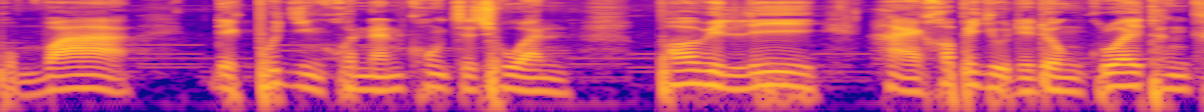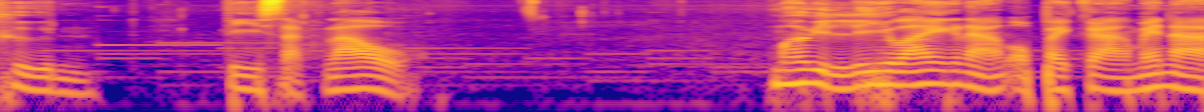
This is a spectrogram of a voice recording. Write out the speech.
ผมว่า เด็กผู้หญิงคนนั้นคงจะชวนเพราะวิลลี่หายเข้าไปอยู่ในดงกล้วยทั้งคืน ตีศักเล่า เมื่อวิลลี่ว่ายน้ำออกไปกลางแม่น้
